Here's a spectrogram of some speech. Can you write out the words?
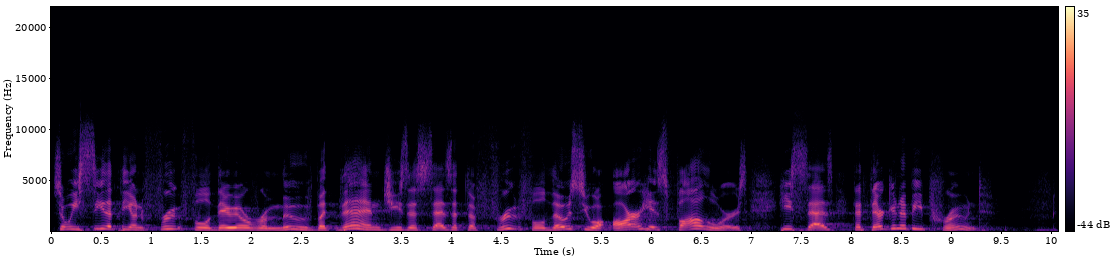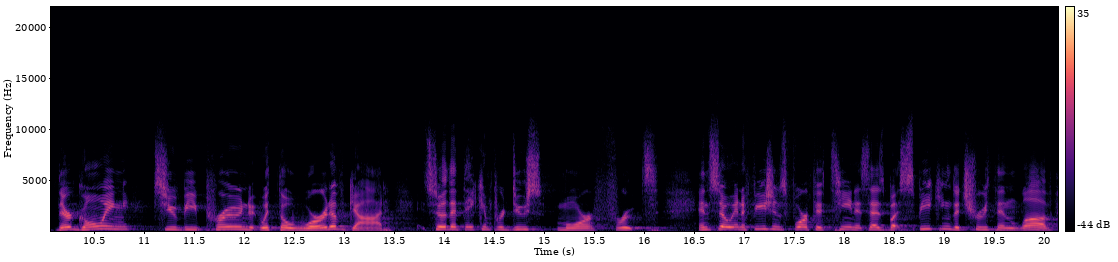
So we see that the unfruitful, they are removed, but then Jesus says that the fruitful, those who are his followers, he says that they're going to be pruned. They're going to be pruned with the word of God so that they can produce more fruit. And so in Ephesians 4:15 it says, "But speaking the truth in love,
